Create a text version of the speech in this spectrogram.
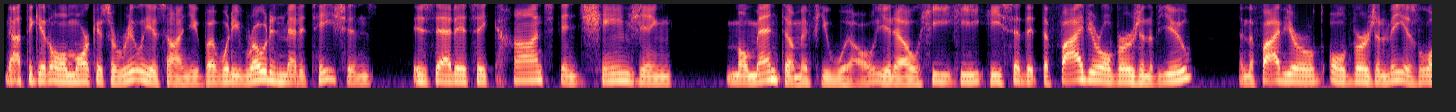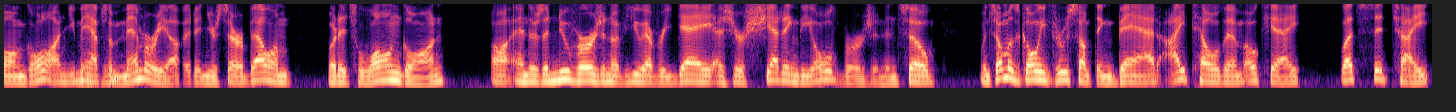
not to get all Marcus Aurelius on you, but what he wrote in Meditations is that it's a constant changing momentum, if you will. You know, he he he said that the five year old version of you and the five year old old version of me is long gone. You may have some memory of it in your cerebellum, but it's long gone. Uh, and there's a new version of you every day as you're shedding the old version. And so when someone's going through something bad, I tell them, okay, let's sit tight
